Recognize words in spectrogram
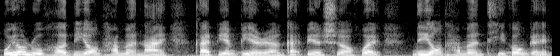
我又如何利用他们来改变别人、改变社会？利用他们提供给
